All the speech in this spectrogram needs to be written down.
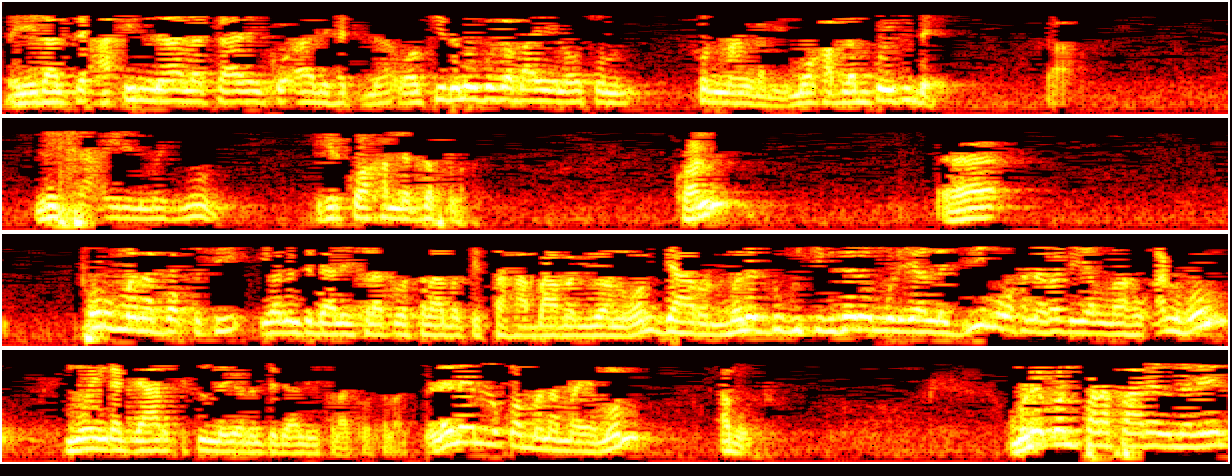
dañuy daal te a inna la taariku alihatina waaw kii dañoo bëgg a bàyyi loo sun sun nangam yi moo xam la mu koy tuddee waaw li shaa'irin majnuun ngir koo xam ne dof la kon euh, pour mën a bokk ci yonente bi alayhi salaatu wasalaam ak ci saxaabaam ak yoon wam jaaroon mën a dugg ci ngërëmul yàlla ji mu wax ne radiyallahu anhum mooy nga jaar ci sunna yonente bi alayhi salaatu wasalaam leneen lu ko mën a maye moom amul mu ne kon préparel na leen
